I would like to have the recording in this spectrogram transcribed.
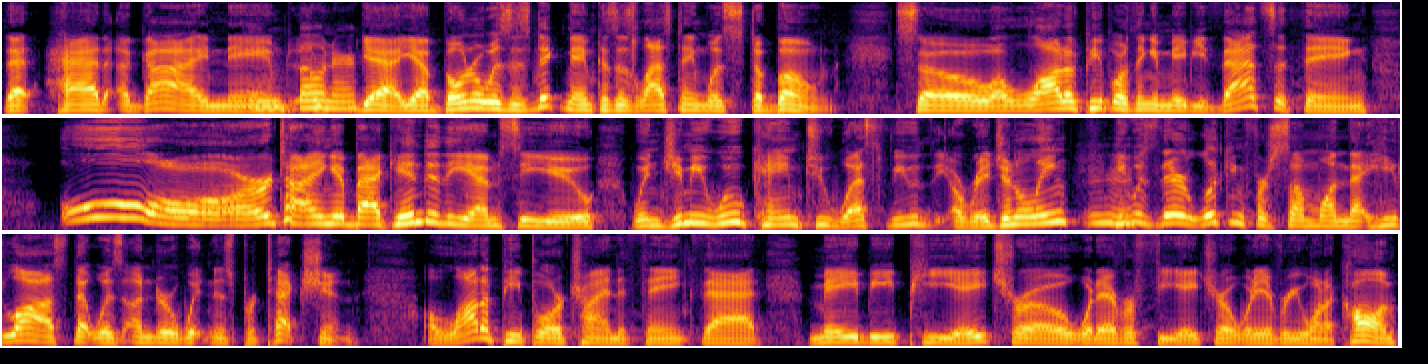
that had a guy named, Named Boner. Yeah, yeah, Boner was his nickname because his last name was Stabone. So a lot of people are thinking maybe that's a thing. Or tying it back into the MCU, when Jimmy Woo came to Westview originally, he mm-hmm. was there looking for someone that he lost that was under witness protection. A lot of people are trying to think that maybe Pietro, whatever Pietro, whatever you want to call him,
